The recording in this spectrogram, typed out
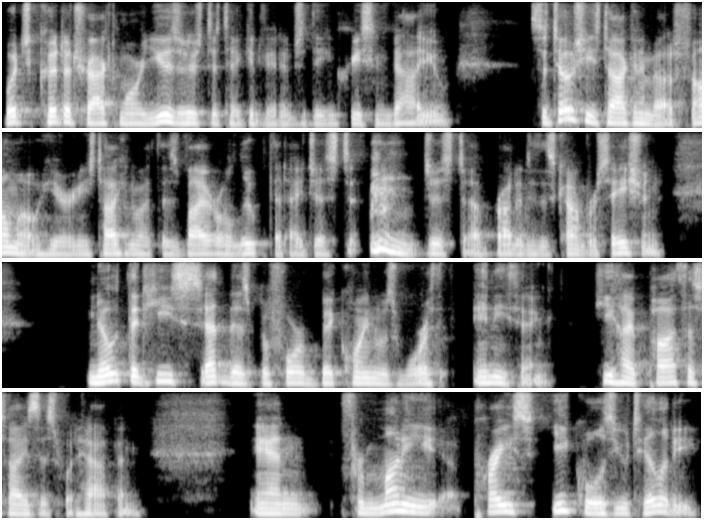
which could attract more users to take advantage of the increasing value. Satoshi's talking about FOMO here, and he's talking about this viral loop that I just just uh, brought into this conversation. Note that he said this before Bitcoin was worth anything. He hypothesized this would happen. And for money, price equals utility.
